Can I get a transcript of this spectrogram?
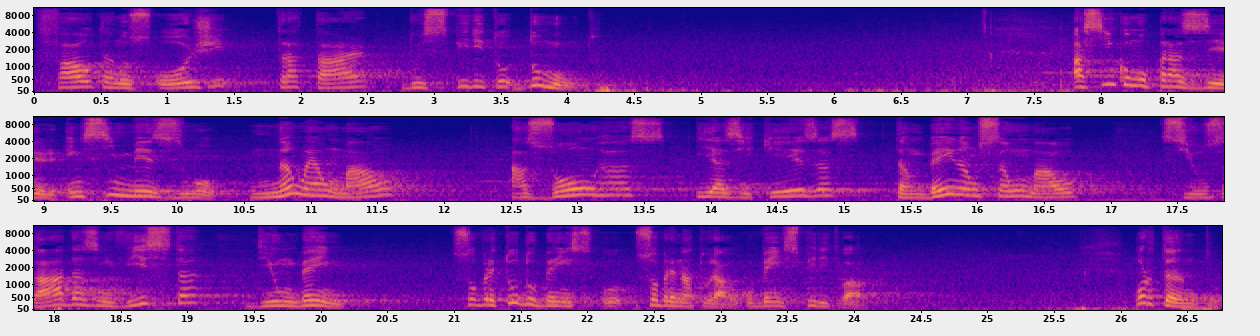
falta-nos hoje tratar do espírito do mundo. Assim como o prazer em si mesmo não é um mal, as honras e as riquezas também não são um mal, se usadas em vista de um bem sobretudo o bem sobrenatural, o bem espiritual. Portanto,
